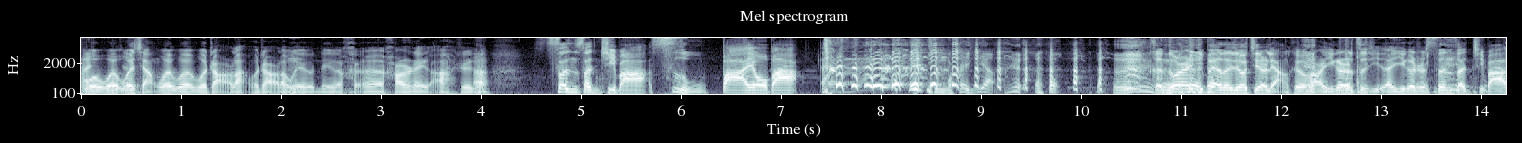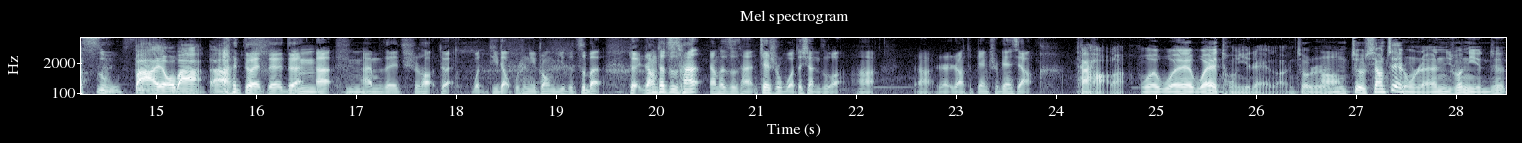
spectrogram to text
我我我想我我我找着了，我找着了，我有那个呃号是这个啊，这个三三七八四五八幺八，一模一样。很多人一辈子就记着两个 QQ 号，一个是自己的，一个是三三七八四五八幺八啊！对对对啊，MZ 石头，对我的低调不是你装逼的资本，对，让他自残，让他自残，这是我的选择啊啊！让让他边吃边想。太好了，我我也我也同意这个，就是就像这种人，你说你这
